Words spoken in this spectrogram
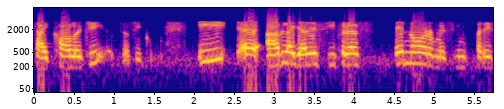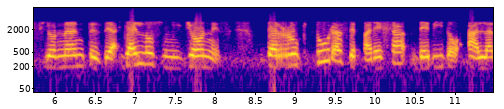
Psychology, y eh, habla ya de cifras enormes, impresionantes, ya en los millones de rupturas de pareja debido a la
